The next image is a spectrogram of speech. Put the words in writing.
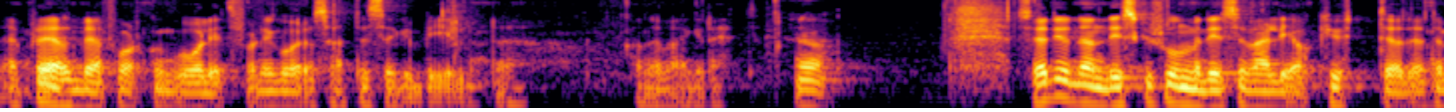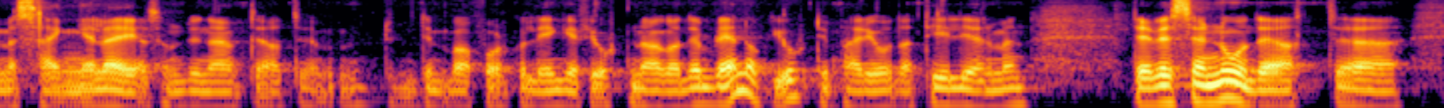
jeg pleier å be folk å gå litt før de går og setter seg i bilen. Det kan jo være greit. Ja. Så er det jo den diskusjonen med disse veldig akutte og dette med sengeleie, som du nevnte, at det var folk å ligge 14 dager. Det ble nok gjort i perioder tidligere, men det vi ser nå, det er at uh,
